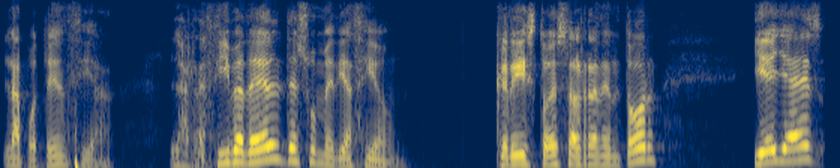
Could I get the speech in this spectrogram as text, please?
la potencia, la recibe de Él de su mediación. Cristo es el Redentor y ella es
